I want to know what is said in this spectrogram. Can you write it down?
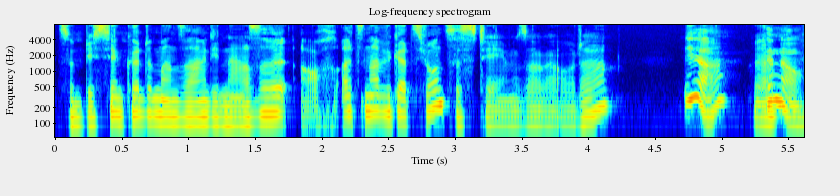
So ein bisschen könnte man sagen, die Nase auch als Navigationssystem sogar, oder? Ja, ja, genau.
